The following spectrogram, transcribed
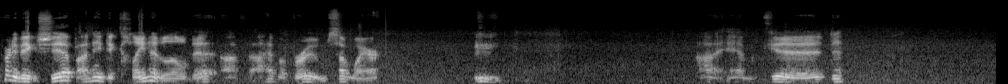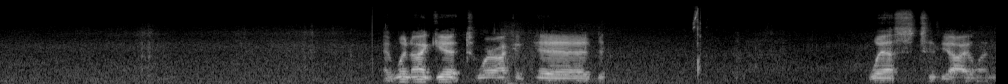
a pretty big ship. I need to clean it a little bit. I, I have a broom somewhere. I am good. And when I get to where I can head west to the island.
